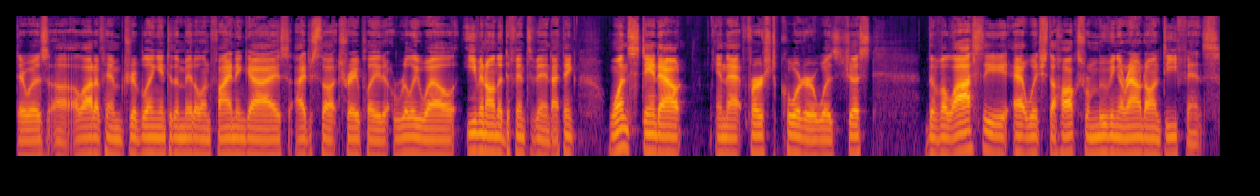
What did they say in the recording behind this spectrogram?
There was uh, a lot of him dribbling into the middle and finding guys. I just thought Trae played really well, even on the defensive end. I think one standout in that first quarter was just the velocity at which the Hawks were moving around on defense.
